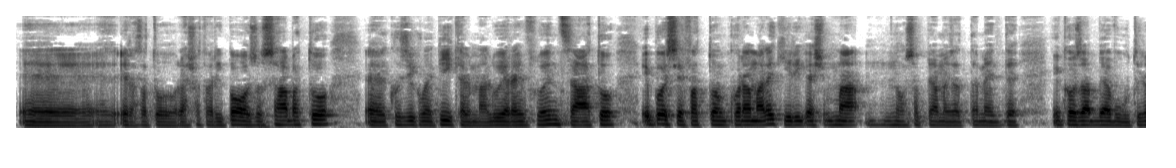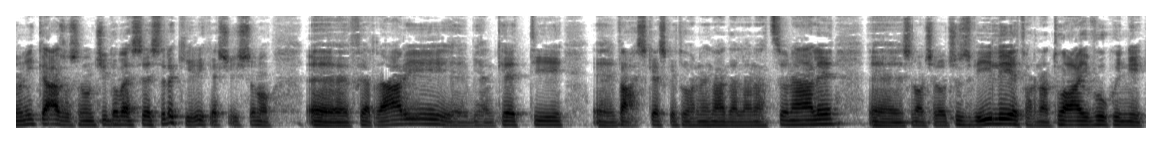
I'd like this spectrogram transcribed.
eh, era stato lasciato a riposo sabato, eh, così come Pickle, ma lui era influenzato e poi si è fatto ancora male Kirikesh, ma non sappiamo esattamente che cosa abbia avuto. In ogni caso, se non ci dovesse essere Kirikesh, ci sono eh, Ferrari, eh, Bianchetti, eh, Vasquez che tornerà dalla nazionale, eh, se no c'è lo Ciusvili, è tornato Aivu, quindi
